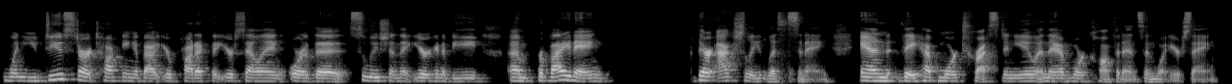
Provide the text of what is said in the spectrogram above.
when you do start talking about your product that you're selling or the solution that you're going to be um, providing they're actually listening and they have more trust in you and they have more confidence in what you're saying.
